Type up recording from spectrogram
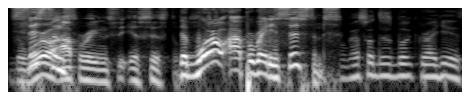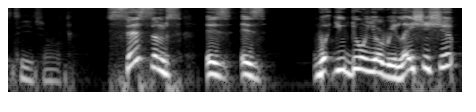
The Systems- world operating sy- is system. The world operating systems. That's what this book right here is teaching. Systems is is what you do in your relationship.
